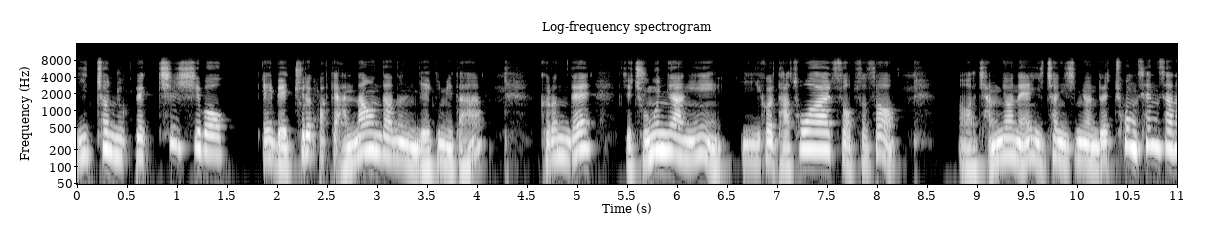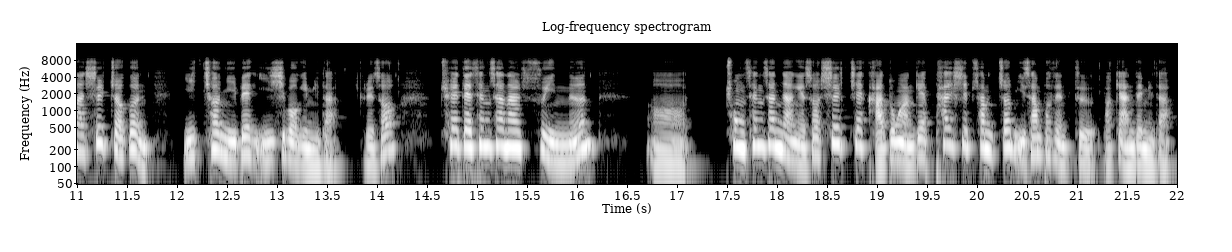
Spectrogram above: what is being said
2670억의 매출액밖에 안 나온다는 얘기입니다. 그런데 주문량이 이걸 다 소화할 수 없어서 어, 작년에 2020년도에 총 생산한 실적은 2220억입니다. 그래서 최대 생산할 수 있는 어, 총 생산량에서 실제 가동한 게 83.23%밖에 안 됩니다.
